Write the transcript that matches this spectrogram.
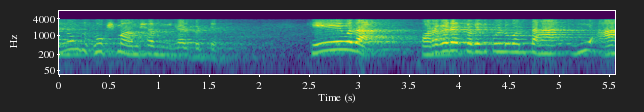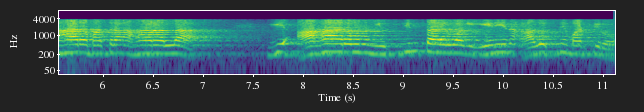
ಇನ್ನೊಂದು ಸೂಕ್ಷ್ಮ ಅಂಶ ನಿಮ್ಗೆ ಹೇಳ್ಬಿಡ್ತೇನೆ. ಕೇವಲ ಹೊರಗಡೆ ತೆಗೆದುಕೊಳ್ಳುವಂತಹ ಈ ಆಹಾರ ಮಾತ್ರ ಆಹಾರ ಅಲ್ಲ. ಈ ಆಹಾರವನ್ನು ನೀವು ತಿಂತಾ ಇರುವಾಗ ಏನೇನು ಆಲೋಚನೆ ಮಾಡ್ತೀರೋ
